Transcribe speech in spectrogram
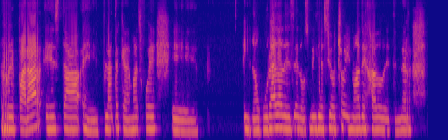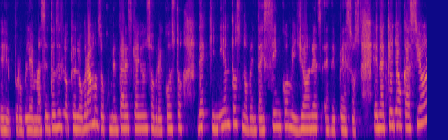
reparar esta planta que además fue eh, inaugurada desde 2018 y no ha dejado de tener eh, problemas. Entonces, lo que logramos documentar es que hay un sobrecosto de 595 millones eh, de pesos. En aquella ocasión,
